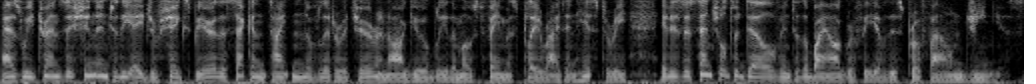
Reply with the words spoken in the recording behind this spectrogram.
As we transition into the Age of Shakespeare, the second titan of literature and arguably the most famous playwright in history, it is essential to delve into the biography of this profound genius.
